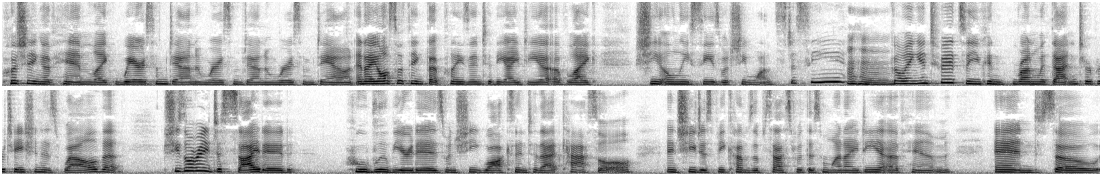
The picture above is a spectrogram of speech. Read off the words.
pushing of him like wears him down and wears him down and wears him down. And I also think that plays into the idea of like she only sees what she wants to see mm-hmm. going into it. So you can run with that interpretation as well that she's already decided who Bluebeard is when she walks into that castle and she just becomes obsessed with this one idea of him. And so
